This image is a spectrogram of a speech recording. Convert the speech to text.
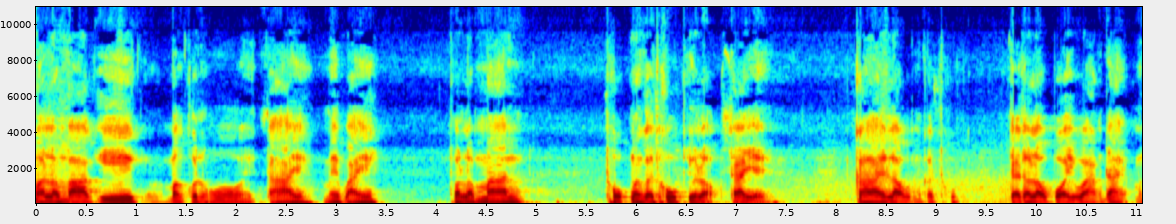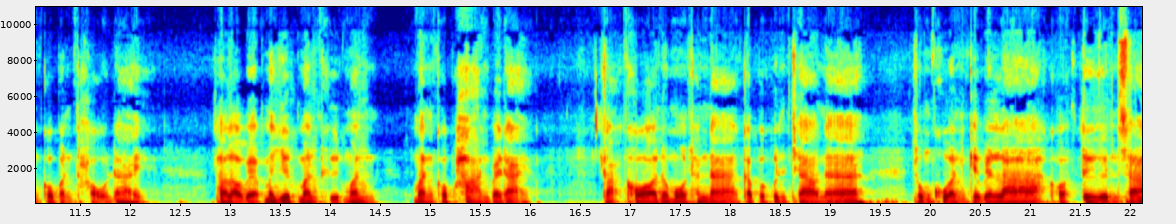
มาลำบากอีก บางคนโอ้ยตายไม่ไหวทรมาน ทุกมันก็ทุกอยู่หรอกใจกายเรามันก็ทุกแต่ถ้าเราปล่อยวางได้ มันก็บรรเทาได้ ถ้าเราแบบไม่ยึดมั่นถือมั่น มันก็ผ่านไปได้กะขออนุโมทนากับพระคุณเจ้านะ สมควรแก่เวลาก็ตื่นซะ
